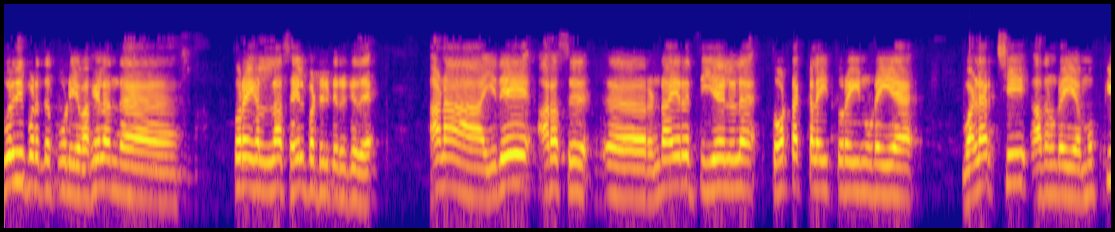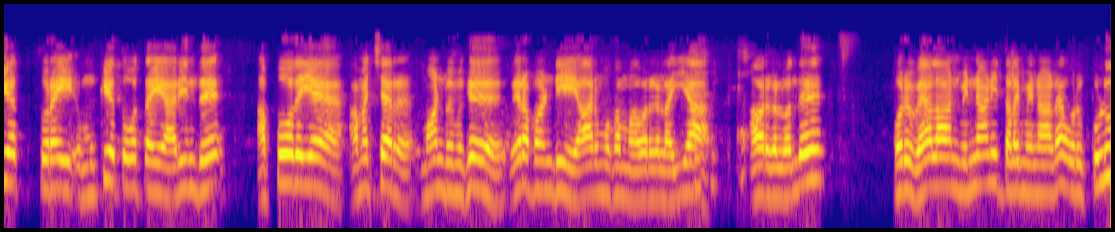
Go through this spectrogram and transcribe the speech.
உறுதிப்படுத்தக்கூடிய வகையில் அந்த துறைகள்லாம் செயல்பட்டுக்கிட்டு இருக்குது. ஆனா இதே அரசு ரெண்டாயிரத்தி ஏழுல தோட்டக்கலை துறையினுடைய வளர்ச்சி அதனுடைய முக்கியத்துறை முக்கியத்துவத்தை அறிந்து அப்போதைய அமைச்சர் மாண்புமிகு வீரபாண்டி ஆறுமுகம் அவர்கள் ஐயா அவர்கள் வந்து ஒரு வேளாண் விஞ்ஞானி தலைமையிலான ஒரு குழு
